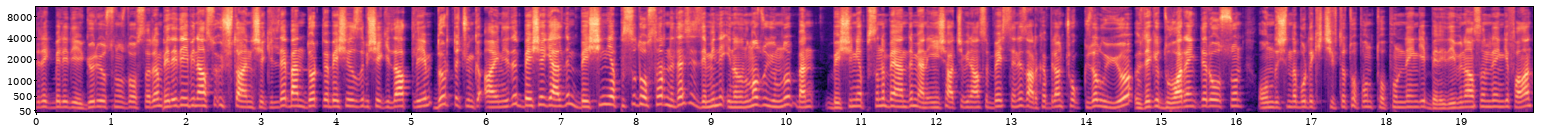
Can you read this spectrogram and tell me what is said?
Direkt belediyeyi görüyorsunuz dostlarım. Belediye binası 3 tane şekilde. Ben 4 ve 5'e hızlı bir şekilde atlayayım. 4 de çünkü aynıydı. 5'e geldim. 5'in yapısı dostlar nedense zeminle inanılmaz uyumlu. Ben 5'in yapısını beğendim. Yani inşaatçı binası 5'seniz arka plan çok güzel uyuyor. Özellikle duvar renkleri olsun. Onun dışında buradaki çifte topun, topun rengi, belediye binasının rengi falan.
